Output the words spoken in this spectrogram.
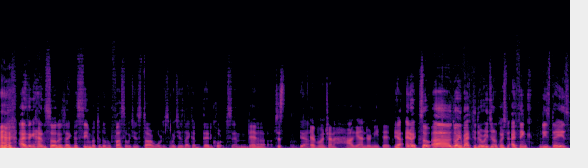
I think Han Solo is like the Simba to the Mufasa, which is Star Wars, which is like a dead corpse, and, and uh, just yeah. everyone trying to hug it underneath it. Yeah. Anyway, so uh, going back to the original question, I think these days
